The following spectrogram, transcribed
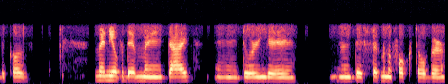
because many of them died during uh, the 7th of October.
